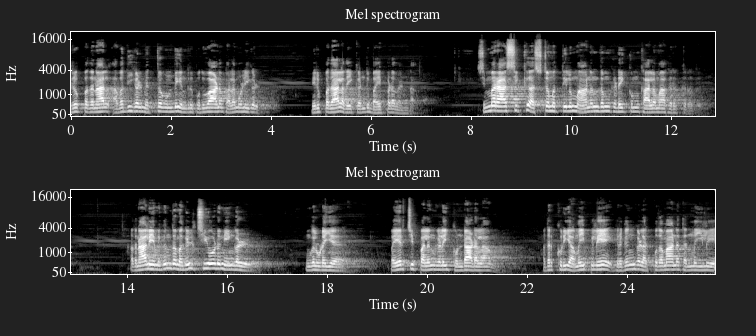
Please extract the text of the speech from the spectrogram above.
இருப்பதனால் அவதிகள் மெத்த உண்டு என்று பொதுவான பழமொழிகள் இருப்பதால் அதை கண்டு பயப்பட வேண்டாம். சிம்மராசிக்கு அஷ்டமத்திலும் ஆனந்தம் கிடைக்கும் காலமாக இருக்கிறது. அதனாலே மிகுந்த மகிழ்ச்சியோடு நீங்கள் உங்களுடைய பயிற்சி பலன்களை கொண்டாடலாம். அதற்குரிய அமைப்பிலே கிரகங்கள் அற்புதமான தன்மையிலே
